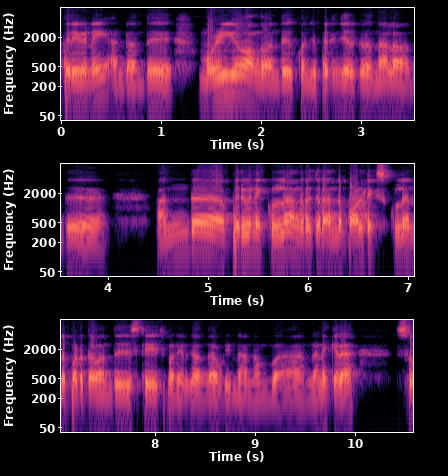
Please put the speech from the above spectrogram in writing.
பிரிவினை அண்ட் வந்து மொழியும் அங்கே வந்து கொஞ்சம் பிரிஞ்சிருக்கிறதுனால வந்து அந்த பிரிவினைக்குள்ளே அங்கே இருக்கிற அந்த பாலிடிக்ஸ்க்குள்ளே இந்த படத்தை வந்து ஸ்டேஜ் பண்ணியிருக்காங்க அப்படின்னு நான் நம்ப நினைக்கிறேன். ஸோ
